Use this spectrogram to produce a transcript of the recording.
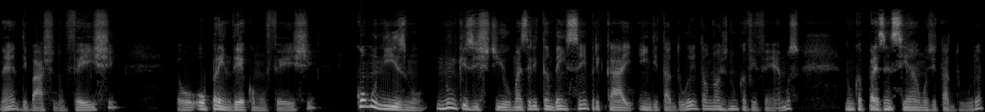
né, debaixo de um feixe ou, ou prender como um feixe. Comunismo nunca existiu, mas ele também sempre cai em ditadura, então nós nunca vivemos, nunca presenciamos ditadura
